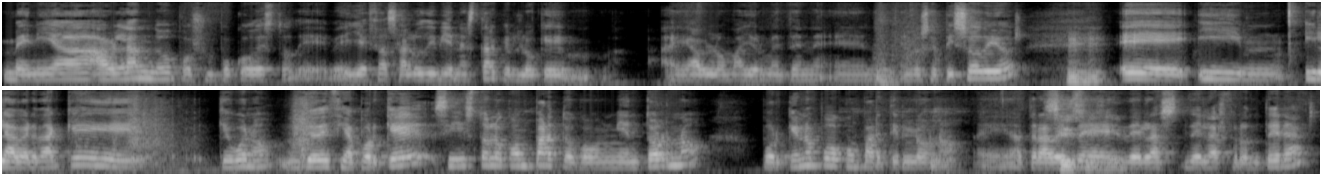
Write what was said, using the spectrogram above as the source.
venía hablando pues un poco de esto de belleza, salud y bienestar, que es lo que eh, hablo mayormente en, los episodios. y, y, la verdad que, que, bueno, yo decía, ¿por qué si esto lo comparto con mi entorno? ¿Por qué no puedo compartirlo ¿no? Eh, a través de, las, de las fronteras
